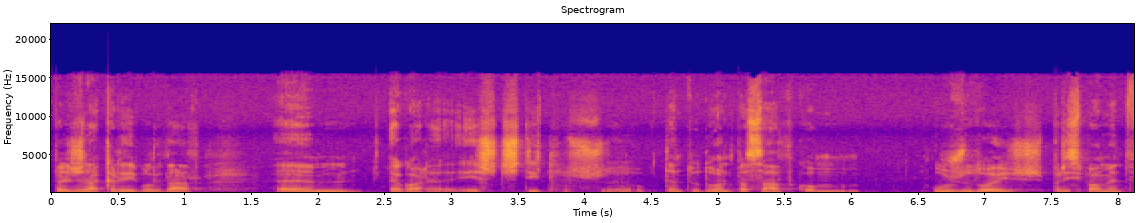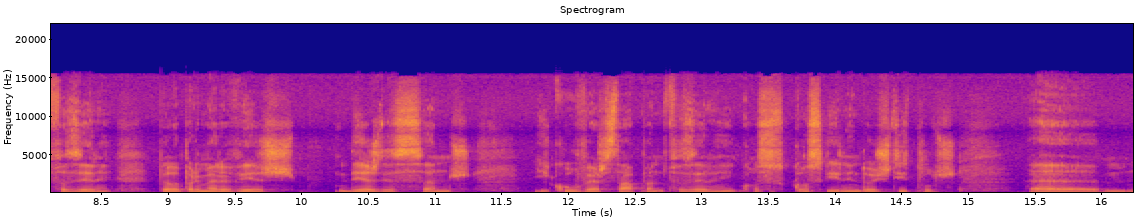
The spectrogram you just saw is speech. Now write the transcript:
para lhes dar credibilidade. Um, agora, estes títulos, eh, tanto do ano passado como os dois, principalmente fazerem pela primeira vez desde esses anos e com o Verstappen fazerem, conseguirem dois títulos, uh,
